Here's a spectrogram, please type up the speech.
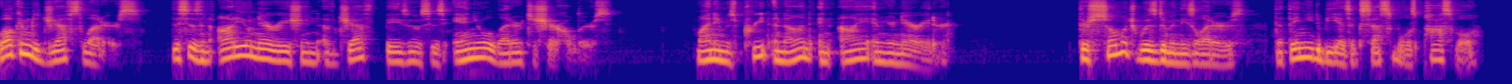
Welcome to Jeff's Letters. This is an audio narration of Jeff Bezos' annual letter to shareholders. My name is Preet Anand, and I am your narrator. There's so much wisdom in these letters that they need to be as accessible as possible,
